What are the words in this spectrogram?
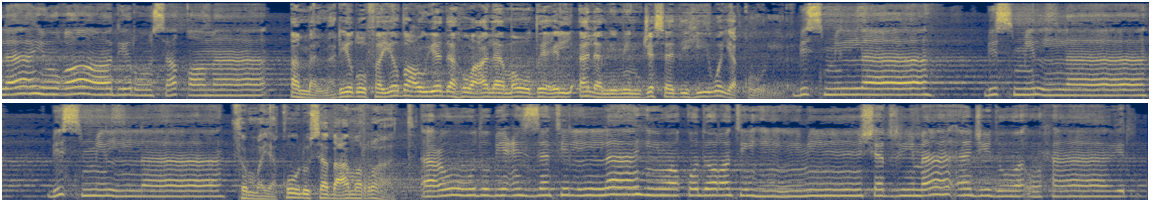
لا يغادر سقما. أما المريض فيضع يده على موضع الألم من جسده ويقول بسم الله بسم الله بسم الله. ثم يقول سبع مرات أعوذ بعزة الله وقدرته من شر ما أجد وأحاذر.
